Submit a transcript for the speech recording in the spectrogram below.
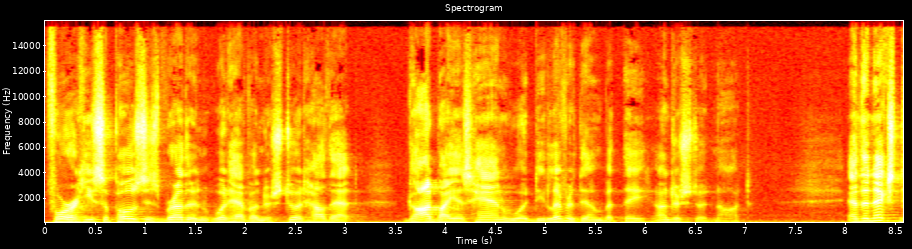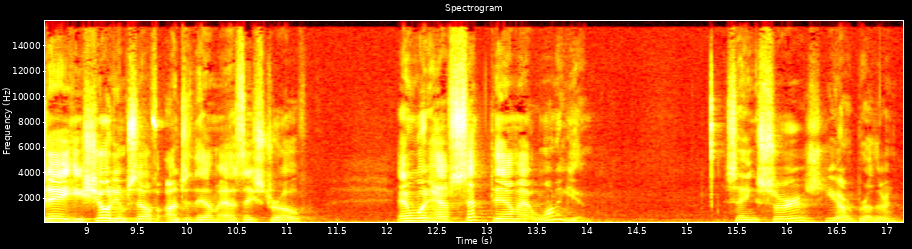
For he supposed his brethren would have understood how that God by his hand would deliver them, but they understood not. And the next day he showed himself unto them as they strove, and would have set them at one again, saying, Sirs, ye are brethren,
